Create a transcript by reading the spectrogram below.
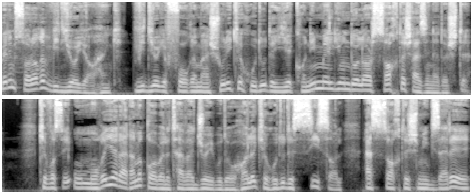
بریم سراغ ویدیوی آهنگ. ویدیوی فوق مشهوری که حدود 1.5 میلیون دلار ساختش هزینه داشته که واسه اون موقع یه رقم قابل توجهی بوده و حالا که حدود 30 سال از ساختش میگذره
